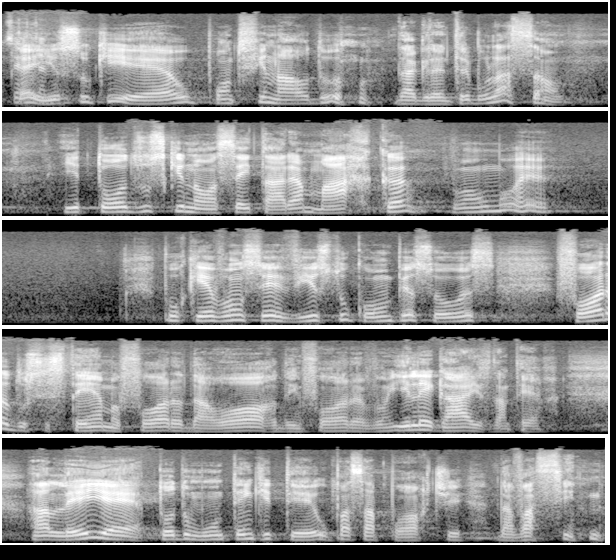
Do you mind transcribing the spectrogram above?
Certamente. É isso que é o ponto final do, da grande tribulação. E todos os que não aceitarem a marca vão morrer. Porque vão ser vistos como pessoas fora do sistema, fora da ordem, fora ilegais na Terra. A lei é: todo mundo tem que ter o passaporte da vacina.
